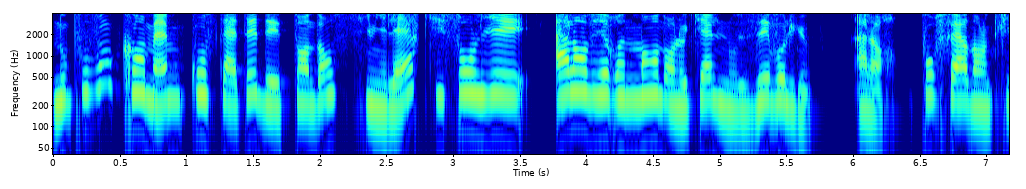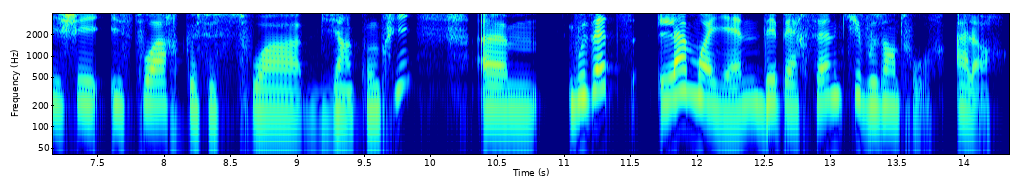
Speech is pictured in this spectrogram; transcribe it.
nous pouvons quand même constater des tendances similaires qui sont liées à l'environnement dans lequel nous évoluons. Alors, pour faire dans le cliché, histoire que ce soit bien compris, euh, vous êtes la moyenne des personnes qui vous entourent. Alors,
